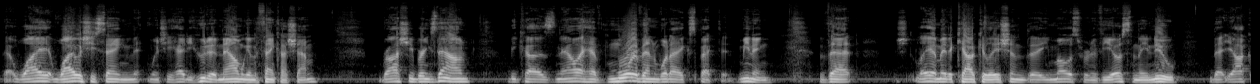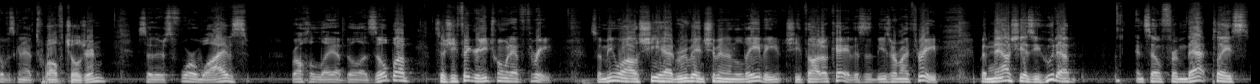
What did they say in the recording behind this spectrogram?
That why why was she saying when she had Yehuda? Now I'm going to thank Hashem. Rashi brings down because now I have more than what I expected, meaning that Leah made a calculation. The Emos were Nevios, and they knew that Yaakov was going to have 12 children. So there's four wives, Rachel, Leah, Bilhah, Zilpah. So she figured each one would have three. So meanwhile, she had Reuven, Shimon, and Levi. She thought, okay, this is these are my three. But now she has Yehuda, and so from that place,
